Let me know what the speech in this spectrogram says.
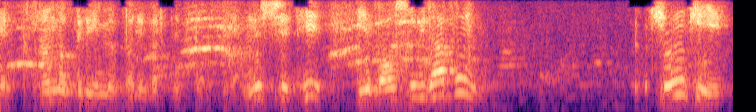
एक सामग्री में परिवर्तित कर दिया। निश्चित ही ये बहुत सुविधापूर्ण। क्योंकि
